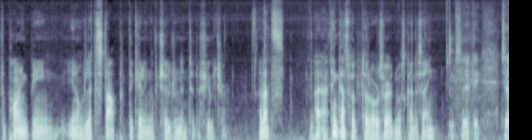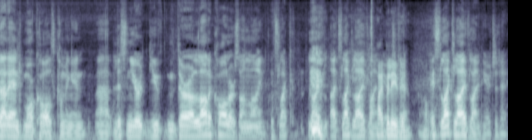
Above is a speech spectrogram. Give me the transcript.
the point being, you know, let's stop the killing of children into the future. And that's, I, I think that's what Dolores O'Riordan was kind of saying. Absolutely. To that end, more calls coming in. Uh, listen, you're you. There are a lot of callers online. It's like live, it's like Liveline. I here believe today. you. Oh. It's like Liveline here today.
